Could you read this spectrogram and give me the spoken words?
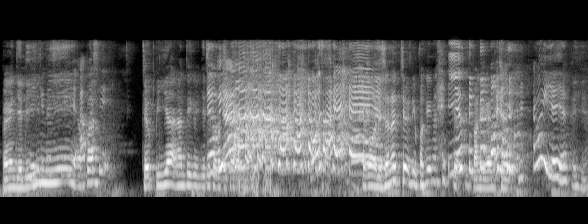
Pengen jadi gitu ini sih. apa? apa sih? Cepia nanti jadi Cepia. Kalau di sana cek dipakai nggak sih? Cek dipakai kan cek. emang iya ya Iya.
